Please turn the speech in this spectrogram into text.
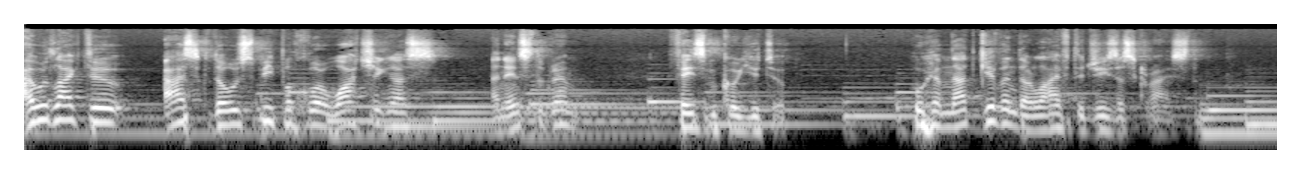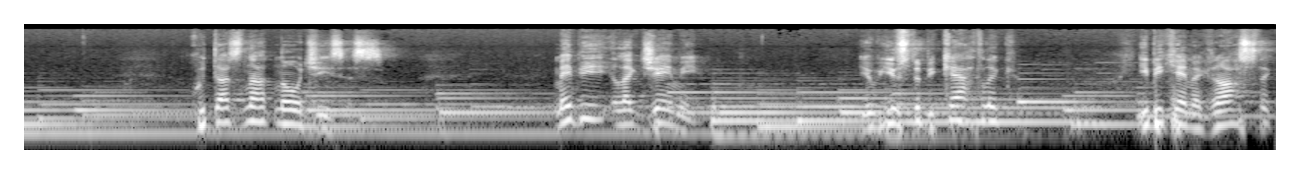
I would like to ask those people who are watching us on Instagram, Facebook, or YouTube who have not given their life to Jesus Christ, who does not know Jesus. Maybe like Jamie, you used to be Catholic, you became agnostic,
